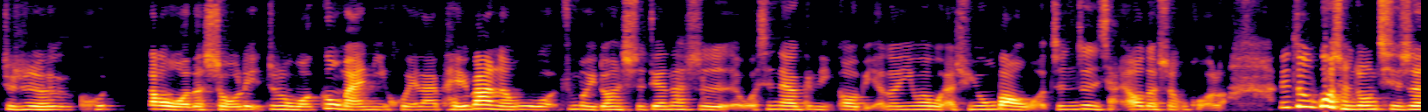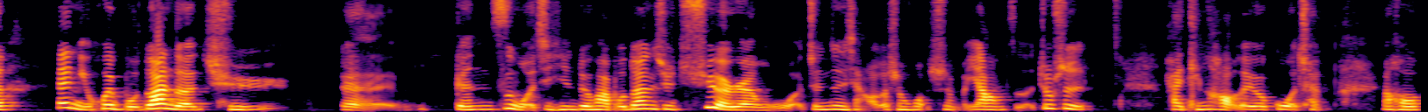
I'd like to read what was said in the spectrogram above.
就是回到我的手里，就是我购买你回来陪伴了我这么一段时间，但是我现在要跟你告别了，因为我要去拥抱我真正想要的生活了。哎，这个过程中其实，哎，你会不断的去，呃。跟自我进行对话，不断的去确认我真正想要的生活是什么样子，就是还挺好的一个过程。然后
